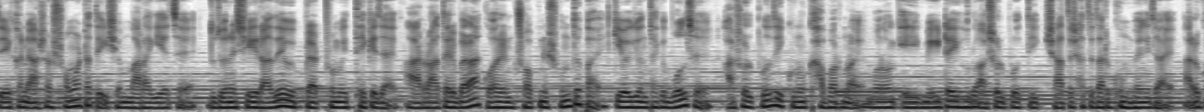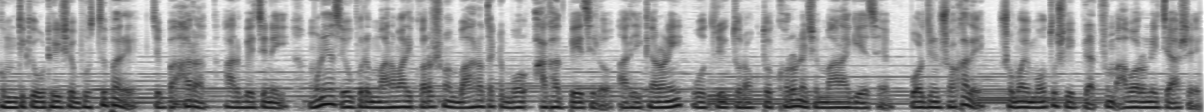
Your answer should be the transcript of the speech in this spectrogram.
যে এখানে আসার সময়টাতেই সে মারা গিয়েছে। দুজনে সেই রাতে ওই প্ল্যাটফর্মে থেকে যায়। আর রাতের বেলা করেন স্বপ্নে শুনতে পায়, কেউ একজন তাকে বলছে, আসল প্রতীক কোনো খাবার নয়, বরং এই মেয়েটাই হলো আসল প্রতীক। সাথে সাথে তার ঘুম ভেঙে যায়। আর ঘুম থেকে উঠেই সে বুঝতে পারে যে বাহারাত আর বেঁচে নেই। মনে আছে উপরে মারামারি করার সময় বাহারাত একটা বড় আঘাত পেয়েছিল। আর এই কারণেই অতিরিক্ত রক্তক্ষরণে সে মারা গিয়েছে। পরদিন সকালে সময় মতো সেই প্ল্যাটফর্ম আবারও নিচে আসে।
